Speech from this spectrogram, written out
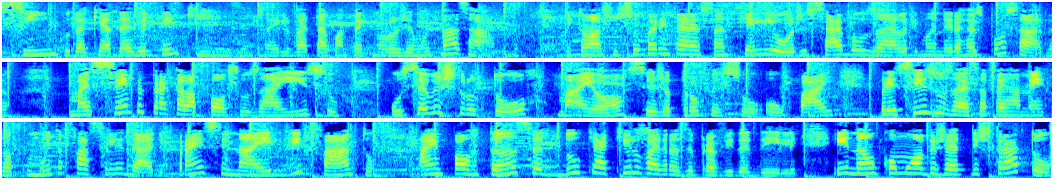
5, daqui a 10 ele tem 15, então ele vai estar com a tecnologia muito mais rápida. Então acho super interessante que ele hoje saiba usar ela de maneira responsável. Mas sempre para que ela possa usar isso, o seu instrutor maior, seja professor ou pai, precisa usar essa ferramenta com muita facilidade para ensinar ele de fato a importância do que aquilo vai trazer para a vida dele e não como um objeto distrator.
